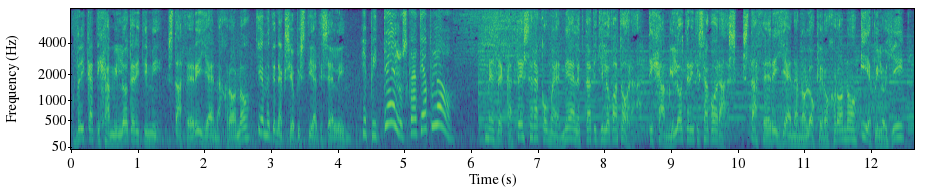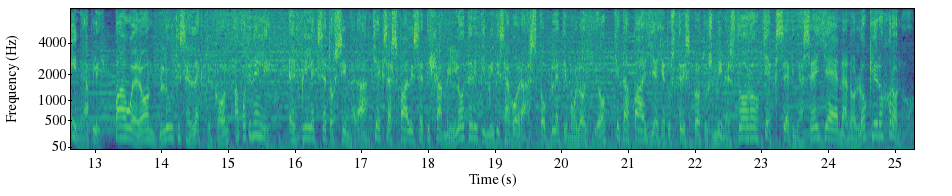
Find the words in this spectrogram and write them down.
Βρήκα τη χαμηλότερη τιμή. Σταθερή για ένα χρόνο και με την αξιοπιστία της Ελίν. Επιτέλους κάτι απλό. Με 14,9 λεπτά την κιλοβατόρα. Τη χαμηλότερη της αγοράς. Σταθερή για έναν ολόκληρο χρόνο, η επιλογή είναι απλή. Power On Blue της Electricon από την Elite. Επίλεξε το σήμερα και εξασφάλισε τη χαμηλότερη τιμή της αγοράς στο μπλε τιμολόγιο και τα πάγια για τους τρεις πρώτους μήνες δώρο και ξέγνιασε για έναν ολόκληρο χρόνο.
